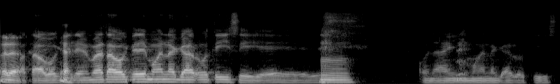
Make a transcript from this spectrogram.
wala. Patawag yeah. nila, patawag nila yung mga nag-ROTC eh. Mm. Unahin yung mga nag-ROTC.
